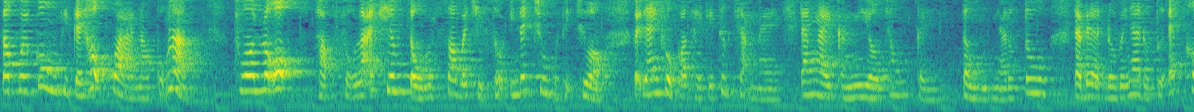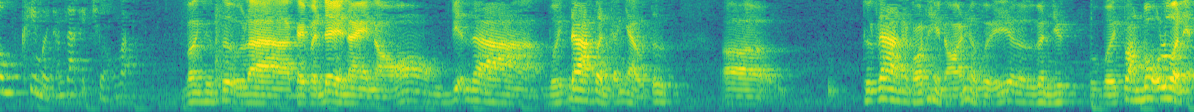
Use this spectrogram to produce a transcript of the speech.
và cuối cùng thì cái hậu quả nó cũng là thua lỗ hoặc số lãi khiêm tốn so với chỉ số index chung của thị trường. Vậy thì anh Phục có thấy cái thực trạng này đang ngày càng nhiều trong cái tầng nhà đầu tư, đặc biệt là đối với nhà đầu tư F0 khi mới tham gia thị trường không ạ? Vâng, thực sự là cái vấn đề này nó diễn ra với đa phần các nhà đầu tư. À, thực ra là có thể nói là với ờ, gần như với toàn bộ luôn ấy.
